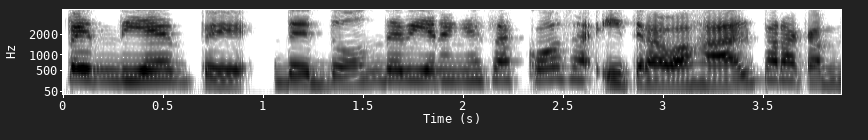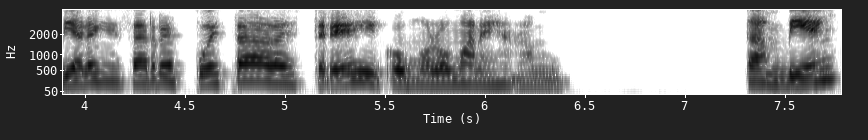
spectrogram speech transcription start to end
pendiente de dónde vienen esas cosas y trabajar para cambiar en esas respuestas al estrés y cómo lo manejamos también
